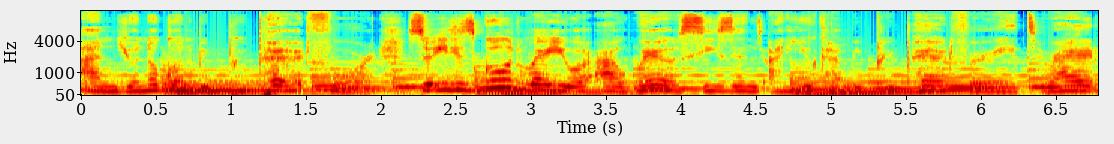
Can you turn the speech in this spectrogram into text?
and you're not going to be prepared for. So it is good where you are aware of seasons and you can be prepared for it, right?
